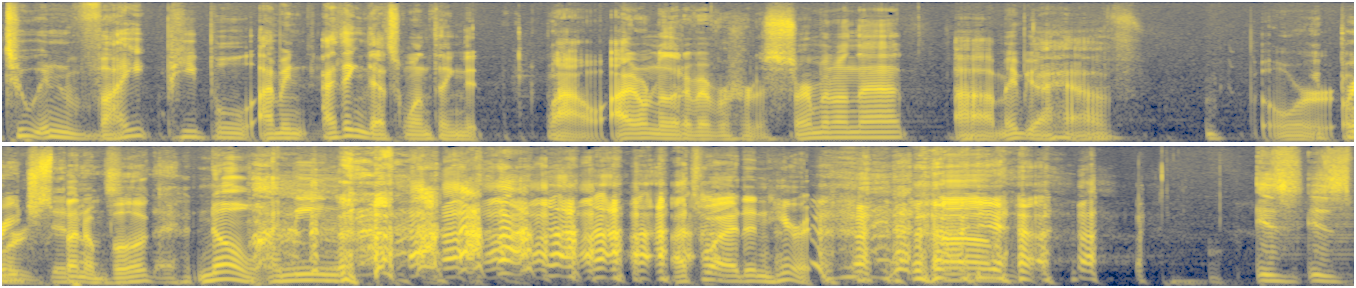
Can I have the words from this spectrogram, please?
to invite people. I mean, I think that's one thing that. Wow, I don't know that I've ever heard a sermon on that. Uh, maybe I have, or or, or preached spent a book. Sunday. No, I mean that's why I didn't hear it. Um, Is is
